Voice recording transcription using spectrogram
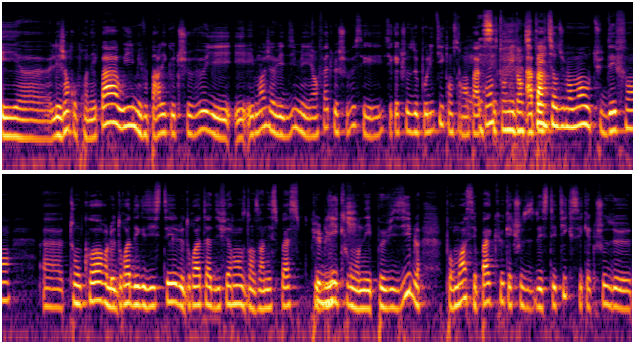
Et euh, les gens comprenaient pas, oui, mais vous parlez que de cheveux. Et, et, et moi, j'avais dit, mais en fait, le cheveu, c'est quelque chose de politique, on s'en rend pas et compte. C'est ton identité. À partir du moment où tu défends euh, ton corps, le droit d'exister, le droit à ta différence dans un espace public, public. où on est peu visible, pour moi, c'est pas que quelque chose d'esthétique, c'est quelque chose de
